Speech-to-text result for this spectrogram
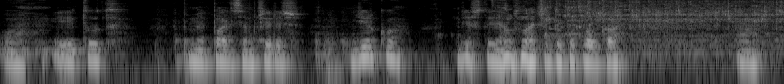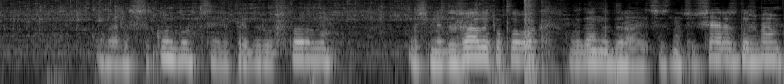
О, і тут ми пальцем через дірку дістаємо, значить, до поплавка. О, зараз секунду, це я приберу в сторону. Ось ми дожали поплавок, вода набирається. Значить, ще раз дожмемо.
